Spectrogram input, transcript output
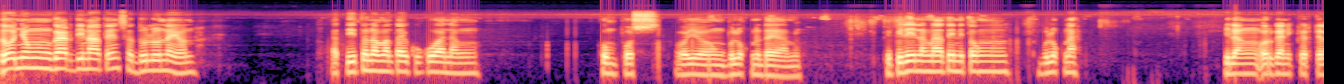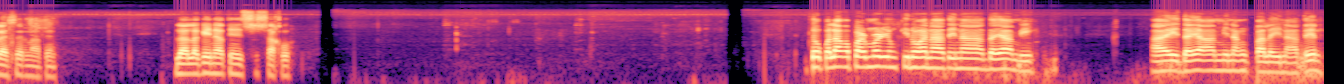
Doon yung garden natin sa dulo na yon. At dito naman tayo kukuha ng compost o yung bulok na dayami. Pipiliin lang natin itong bulok na bilang organic fertilizer natin. Lalagay natin ito sa sako. Ito pala ka farmer yung kinuha natin na dayami ay dayami ng palay natin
